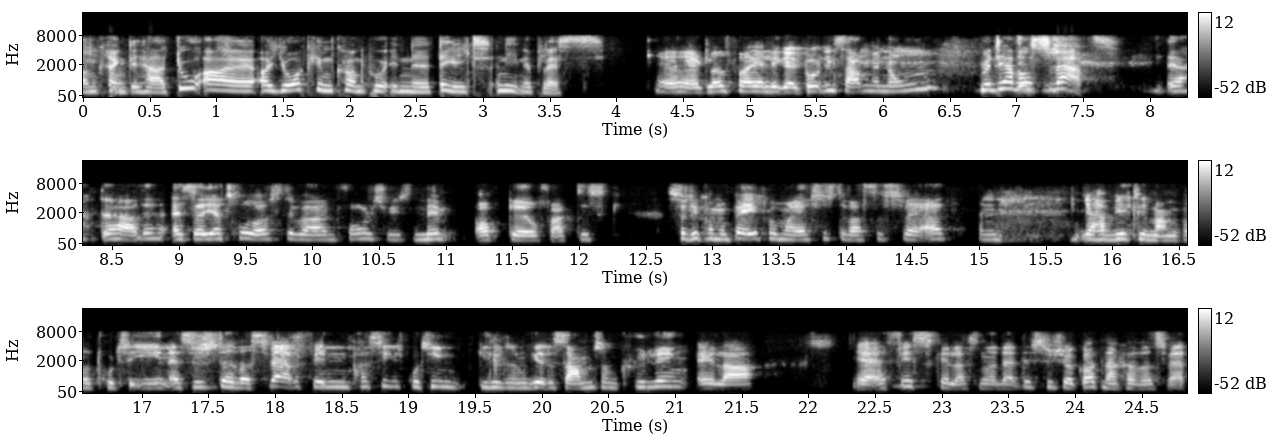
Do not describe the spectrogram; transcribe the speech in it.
omkring det her? Du og, øh, og Joachim kom på en delt 9. plads. Ja, jeg er glad for, at jeg ligger i bunden sammen med nogen. Men det har været svært. Ja, det har det. Altså, jeg troede også, det var en forholdsvis nem opgave, faktisk. Så det kommer bag på mig. Jeg synes, det var så svært. Men jeg har virkelig manglet protein. Jeg synes, det har været svært at finde en præcis proteingilde, som giver det samme som kylling, eller ja, fisk, eller sådan noget der. Det synes jeg godt nok har været svært.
